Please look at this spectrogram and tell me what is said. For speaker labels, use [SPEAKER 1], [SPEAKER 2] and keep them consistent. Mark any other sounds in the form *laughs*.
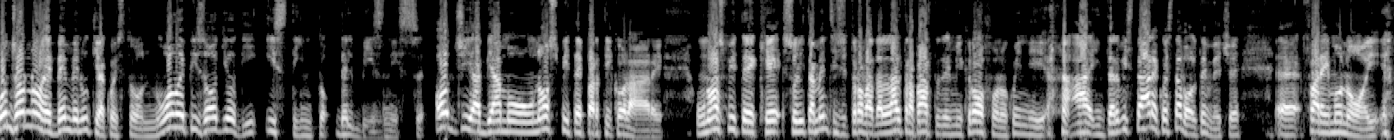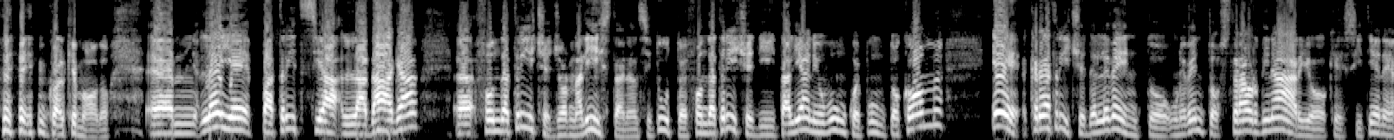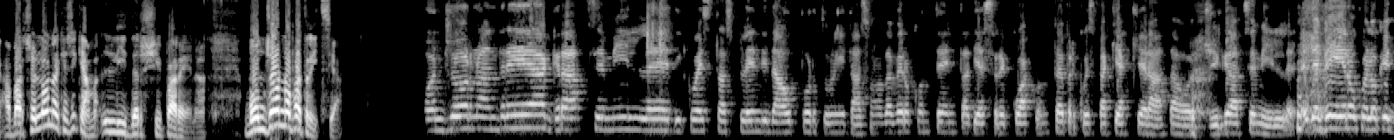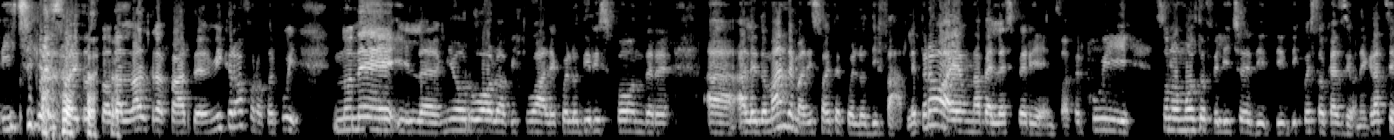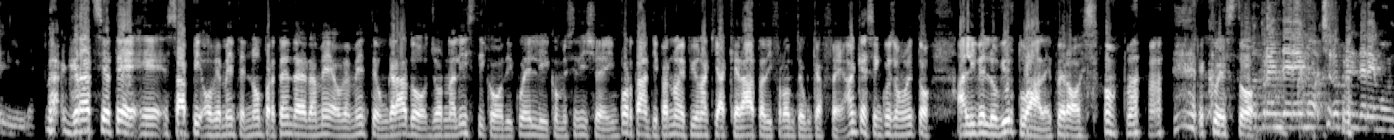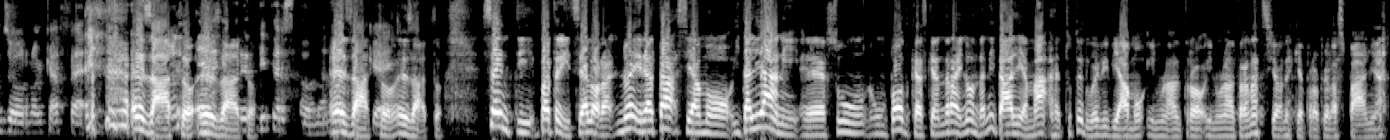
[SPEAKER 1] Buongiorno e benvenuti a questo nuovo episodio di Istinto del Business. Oggi abbiamo un ospite particolare, un ospite che solitamente si trova dall'altra parte del microfono, quindi *laughs* a intervistare, questa volta invece eh, faremo noi *laughs* in qualche modo. Eh, lei è Patrizia Ladaga, eh, fondatrice, giornalista innanzitutto, e fondatrice di italianiovunque.com e creatrice dell'evento, un evento straordinario che si tiene a Barcellona che si chiama Leadership Arena. Buongiorno Patrizia.
[SPEAKER 2] Buongiorno Andrea, grazie mille di questa splendida opportunità. Sono davvero contenta di essere qua con te per questa chiacchierata oggi. Grazie mille. Ed è vero quello che dici, che di solito sto dall'altra parte del microfono, per cui non è il mio ruolo abituale quello di rispondere a, alle domande, ma di solito è quello di farle. Però è una bella esperienza, per cui sono molto felice di, di, di questa occasione. Grazie mille.
[SPEAKER 1] Ma grazie a te e sappi ovviamente non pretendere da me ovviamente un grado giornalistico di quelli, come si dice, importanti importanti, per noi è più una chiacchierata di fronte a un caffè, anche se in questo momento a livello virtuale, però *laughs* insomma questo...
[SPEAKER 2] Lo prenderemo, ce lo prenderemo un giorno il caffè. *laughs*
[SPEAKER 1] esatto, *laughs* esatto.
[SPEAKER 2] Di persona. No?
[SPEAKER 1] Esatto, okay. esatto. Senti Patrizia, allora noi in realtà siamo italiani eh, su un, un, podcast che andrà in onda in Italia, ma eh, tutte e due viviamo in, un altro, in un'altra nazione che è proprio la Spagna.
